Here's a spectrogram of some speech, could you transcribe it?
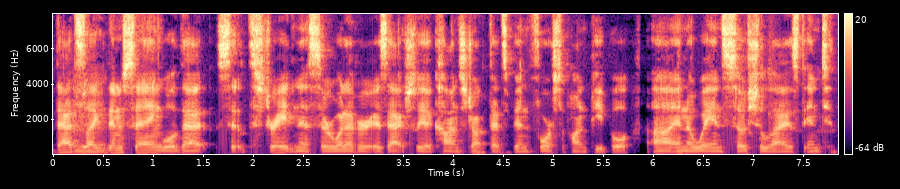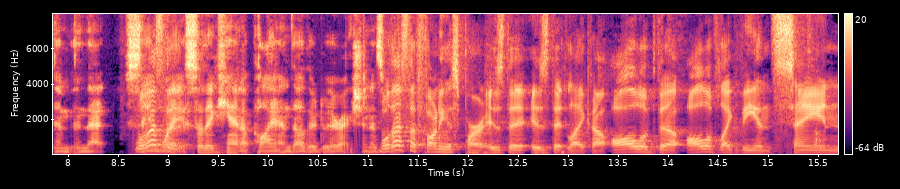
that's Mhm. like them saying well that straightness or whatever is actually a construct that's been forced upon people uh, in a way and socialized into them in that same that's the- way. So they can't apply it in the other direction as well well, that's the funniest part is that is that like uh, all of the all of like the insane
